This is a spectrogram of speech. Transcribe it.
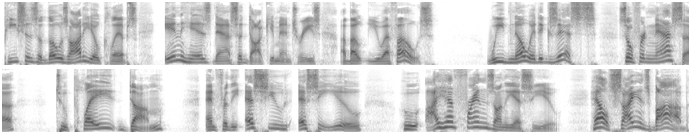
pieces of those audio clips in his NASA documentaries about UFOs. We know it exists. So for NASA to play dumb and for the SU, SCU, who I have friends on the SCU. Hell, Science Bob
